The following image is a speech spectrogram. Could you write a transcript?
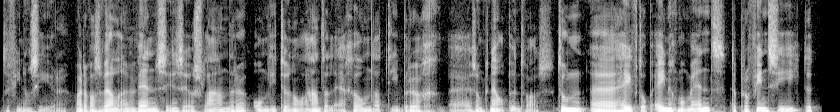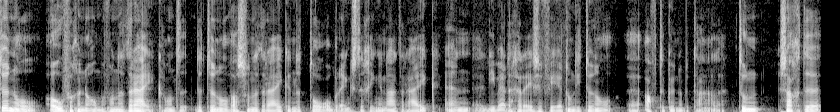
te financieren. Maar er was wel een wens in Zeeuws-Vlaanderen om die tunnel aan te leggen, omdat die brug uh, zo'n knelpunt was. Toen uh, heeft op enig moment de provincie de tunnel overgenomen van het Rijk. Want de, tunnel was van het Rijk en de tolopbrengsten gingen naar het Rijk. En uh, die werden gereserveerd om die tunnel af te kunnen betalen. Toen zag de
